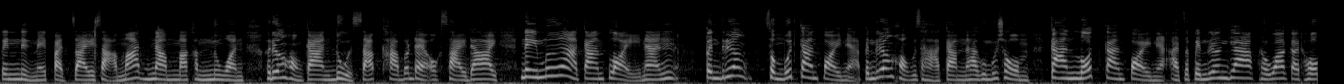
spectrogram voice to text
เป็นหนึ่งในปัจจัยสามารถนำมาคำนวณ เรื่องของการดูดซับคาร์บอนไดออกไซด์ได้ ในเมื่อการปล่อยนั้น เป็นเรื่องสมมุติการปล่อยเนี่ยเป็นเรื่องของอุตสาหกรรมนะคะคุณผู้ชม การลดการปล่อยเนี่ยอาจจะเป็นเรื่องยากเพราะว่ากระทบ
